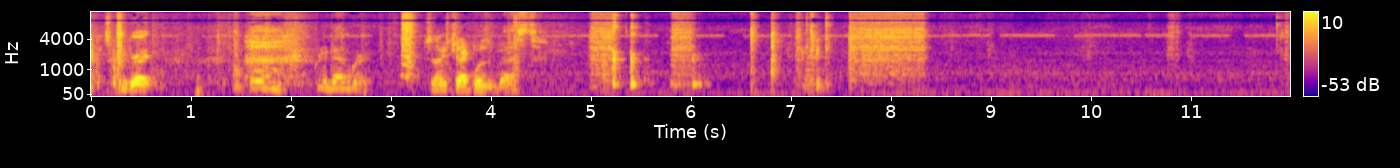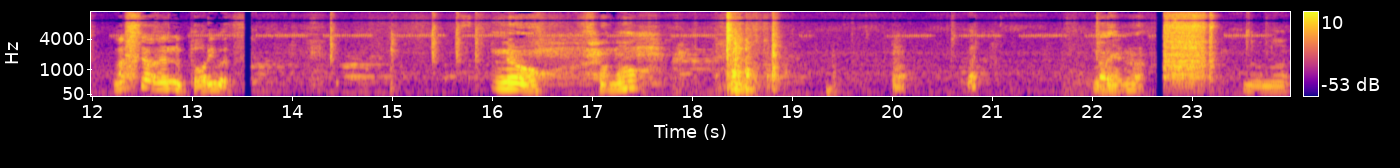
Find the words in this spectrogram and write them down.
It's pretty great. Pretty damn great. Jack Jack was the best. Am I still in the party with? No, I don't know. No, you're not. No, I'm not.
